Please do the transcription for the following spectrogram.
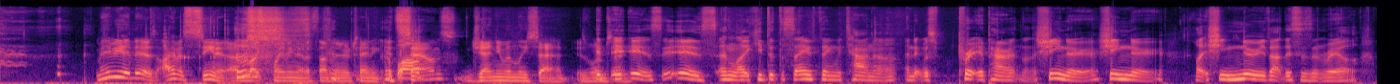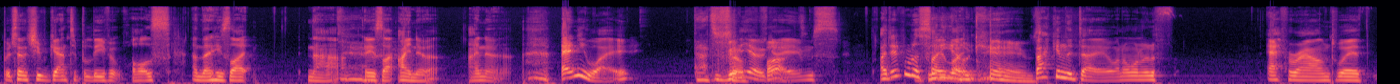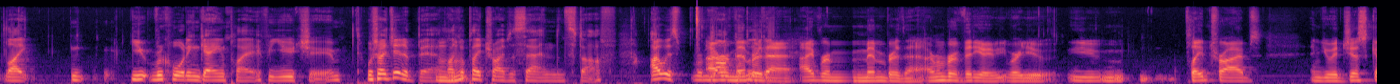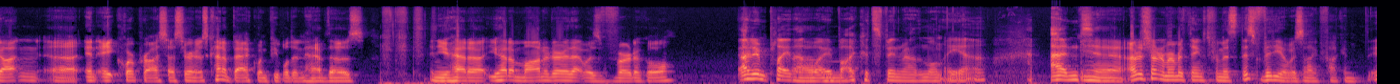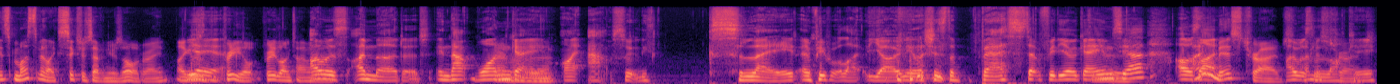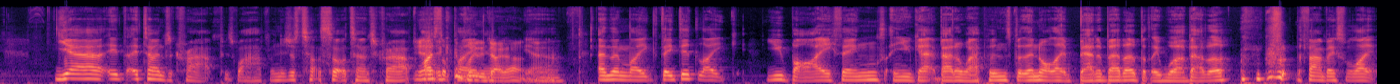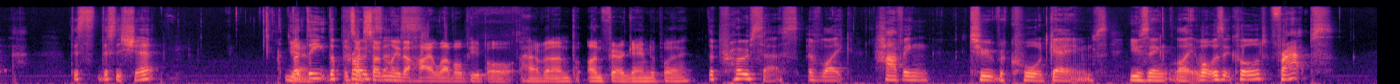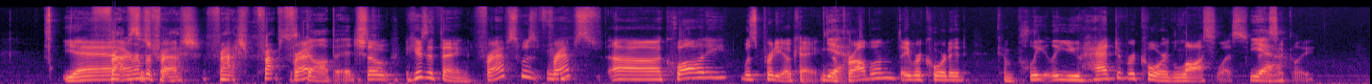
Maybe it is. I haven't seen it. I'm like claiming that it's not entertaining. It Well- sounds genuinely sad. Is what I'm It, saying. it is, it is, and like he did the same thing with Tanner, and it was pretty apparent that she knew, she knew, like she knew that this isn't real, but then she began to believe it was, and then he's like, nah, and he's like, I knew it, I knew it. Anyway, That's so video fucked. games. I did want to say Video like games. back in the day when I wanted to f- f around with like you recording gameplay for YouTube, which I did a bit. Like I Mhm. played Tribes Ascend and stuff. I was. I remember good. that. I remember that. I remember a video where you you played tribes, and you had just gotten uh, an eight core processor, and it was kind of back when people didn't have those, and you had a you had a monitor that was vertical. I didn't play that way, Um, but I could spin around the monitor, yeah. And Yeah, I'm just trying to remember things from this. This video was like fucking. It must have been like six or seven years old, right? Like it Yeah, was yeah. a pretty old- pretty long time. Ago. I was I murdered in that one remember game. I absolutely slayed, and people were like, "Yo, Neelesh is the best at video games." Dude. Yeah, I was like. I like, miss tribes. I was miss lucky. Tribes. Yeah, it, it turned to crap. Is what happened. It just t- sort of turned to crap. Yeah, I it stopped completely died out. Yeah. and then like they did like you buy things and you get better weapons, but they're not like better better, but they were better. the fan base were like, "This this is shit." Yeah. the- the it's like suddenly the high level people have an un- unfair game to play. the process of like having to record games using like what was it called fraps Yeah, fraps I remember Fraps. fraps fraps was Fra- garbage So here's the thing: Fraps was Fraps uh, quality was pretty okay. Yeah. The problem they recorded completely. You had to record lossless, Yeah. basically,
